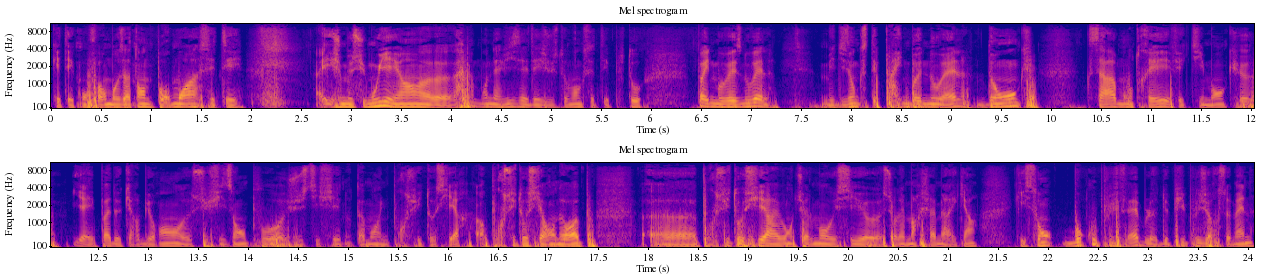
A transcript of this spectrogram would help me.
qui était conforme aux attentes. Pour moi, c'était et je me suis mouillé. Hein, à mon avis, c'était justement que c'était plutôt pas une mauvaise nouvelle, mais disons que c'était pas une bonne nouvelle. Donc ça a montré effectivement qu'il n'y avait pas de carburant euh, suffisant pour justifier notamment une poursuite haussière. Alors poursuite haussière en Europe, euh, poursuite haussière éventuellement aussi euh, sur les marchés américains, qui sont beaucoup plus faibles depuis plusieurs semaines,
